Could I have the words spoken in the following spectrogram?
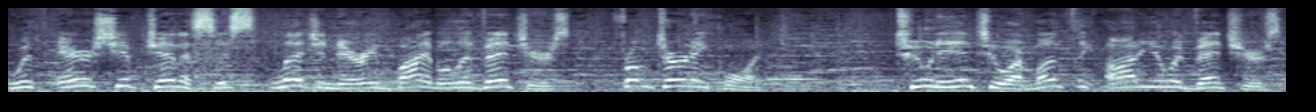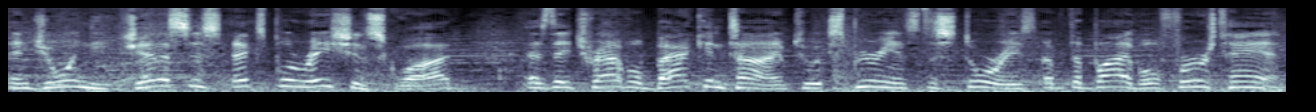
with Airship Genesis Legendary Bible Adventures from Turning Point. Tune in to our monthly audio adventures and join the Genesis Exploration Squad as they travel back in time to experience the stories of the Bible firsthand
